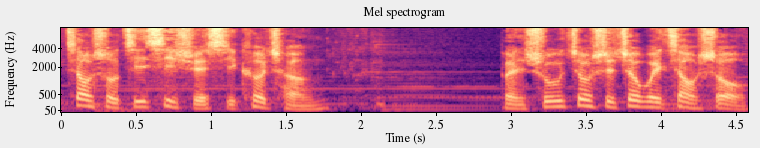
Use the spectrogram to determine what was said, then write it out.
教授机器学习课程。本书就是这位教授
